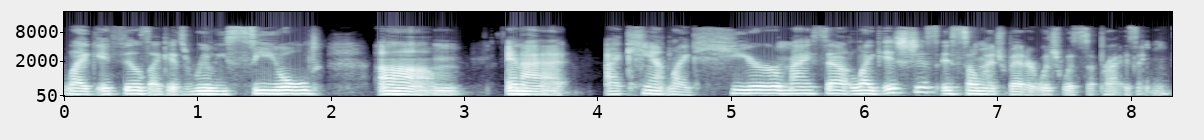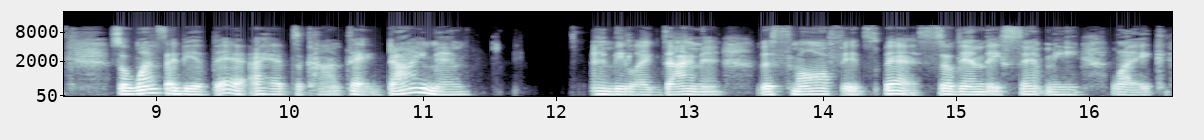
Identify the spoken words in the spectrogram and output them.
Like it feels like it's really sealed. Um, and I I can't like hear myself. Like it's just it's so much better, which was surprising. So once I did that, I had to contact Diamond and be like, Diamond, the small fits best. So then they sent me like,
